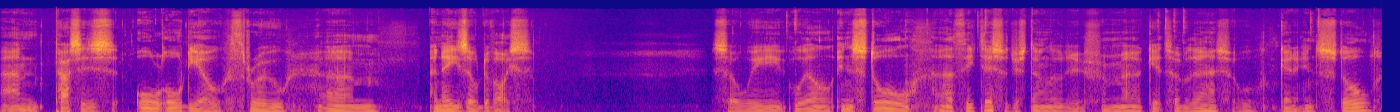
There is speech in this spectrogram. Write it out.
and passes all audio through um, an ASIO device. So we will install uh, Thetis. I just downloaded it from uh, GitHub there, so we'll get it installed.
